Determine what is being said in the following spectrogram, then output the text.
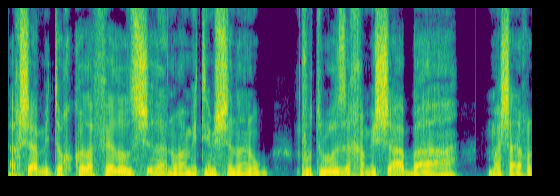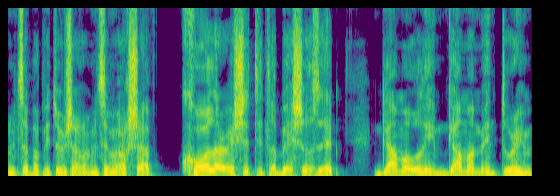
עכשיו מתוך כל הפלוס שלנו, העמיתים שלנו, פוטרו איזה חמישה במה שאנחנו נמצא בפיתויים שאנחנו נמצאים עכשיו, כל הרשת תתלבש על זה, גם העולים, גם המנטורים,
